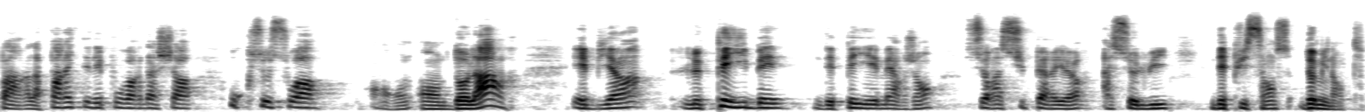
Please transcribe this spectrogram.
par la parité des pouvoirs d'achat ou que ce soit en, dollars, eh bien le PIB des pays émergents sera supérieur à celui des puissances dominantes.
